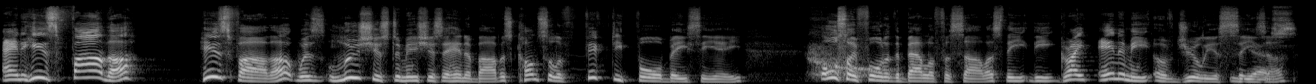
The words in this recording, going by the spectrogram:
And his father, his father was Lucius Domitius Ahenobarbus, consul of 54 BCE. Also fought at the Battle of Pharsalus, the, the great enemy of Julius Caesar, Yes.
